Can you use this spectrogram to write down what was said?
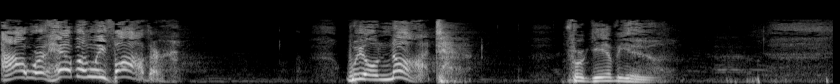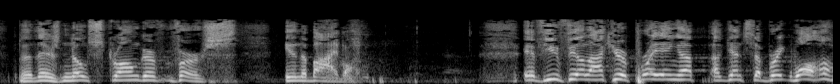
our heavenly father will not forgive you. But there's no stronger verse in the Bible. If you feel like you're praying up against a brick wall,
